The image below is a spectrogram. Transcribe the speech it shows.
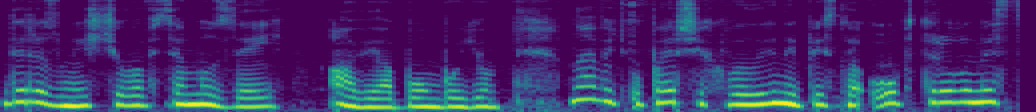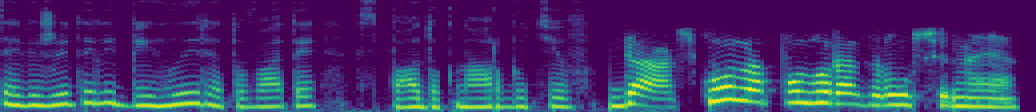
де розміщувався музей авіабомбою. Навіть у перші хвилини після обстрілу місцеві жителі бігли рятувати спадок нарбутів. Да, школа полуразрушенная.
